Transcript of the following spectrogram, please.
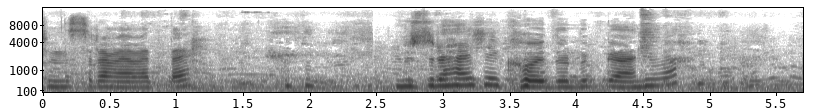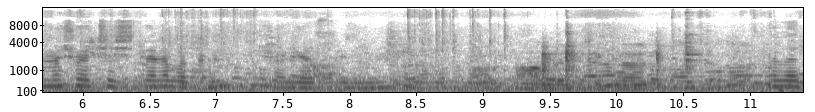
şimdi sıra Mehmet'te. Bir sürü her şey koydurduk galiba. Ama şöyle çeşitlere bakın. Şöyle göstereyim. Evet.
